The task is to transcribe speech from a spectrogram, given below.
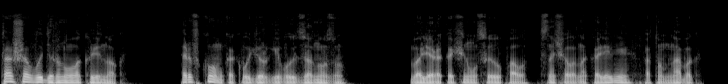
Таша выдернула клинок. Рывком, как выдергивают занозу. Валера качнулся и упал, сначала на колени, потом на бок.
